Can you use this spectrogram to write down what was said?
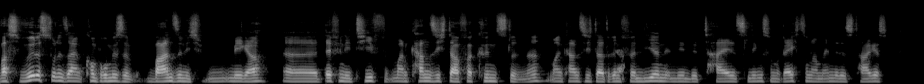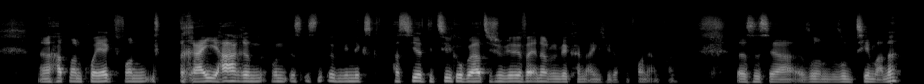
Was würdest du denn sagen? Kompromisse, wahnsinnig mega, äh, definitiv. Man kann sich da verkünsteln, ne? man kann sich da drin ja. verlieren in den Details links und rechts und am Ende des Tages äh, hat man ein Projekt von drei Jahren und es ist irgendwie nichts passiert. Die Zielgruppe hat sich schon wieder verändert und wir können eigentlich wieder von vorne anfangen. Das ist ja so, so ein Thema. Ne?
